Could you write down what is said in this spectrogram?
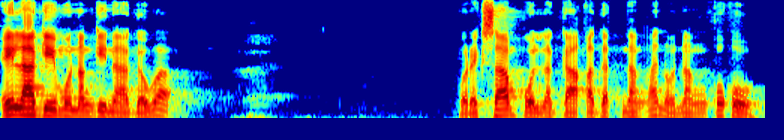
eh lagi mo nang ginagawa. For example, nagkakagat ng ano, ng kuko.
